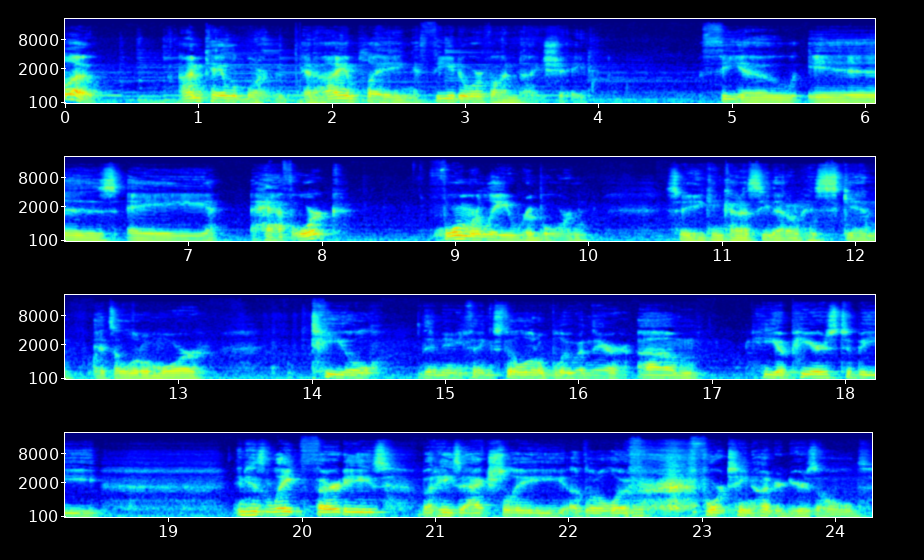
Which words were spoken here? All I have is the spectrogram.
Hello, I'm Caleb Martin, and I am playing Theodore von Nightshade. Theo is a half orc, formerly reborn, so you can kind of see that on his skin. It's a little more teal than anything, still a little blue in there. Um, he appears to be in his late 30s, but he's actually a little over 1400 years old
